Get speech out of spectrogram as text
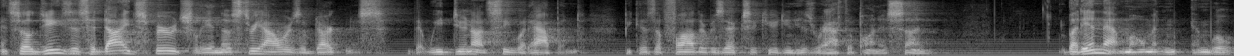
And so Jesus had died spiritually in those three hours of darkness that we do not see what happened because the Father was executing his wrath upon his Son. But in that moment, and we'll,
